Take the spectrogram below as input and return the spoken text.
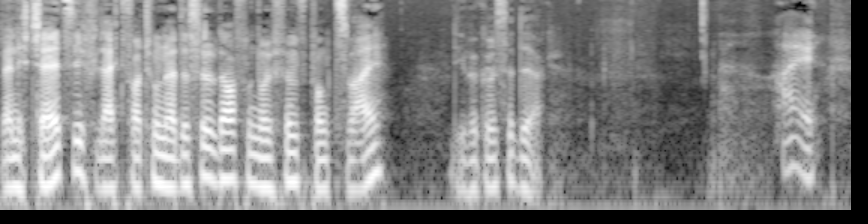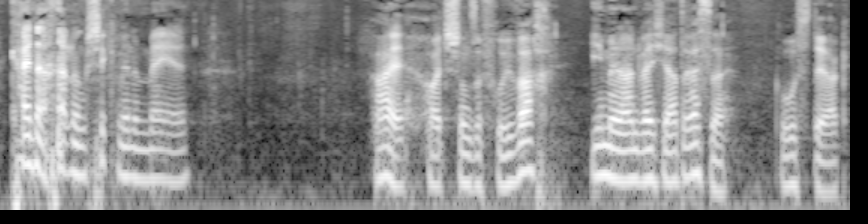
Wenn nicht Chelsea, vielleicht Fortuna Düsseldorf 05.2? Liebe Grüße, Dirk. Hi. Keine Ahnung, schick mir eine Mail. Hi, heute schon so früh wach? E-Mail an welche Adresse? Gruß, Dirk.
